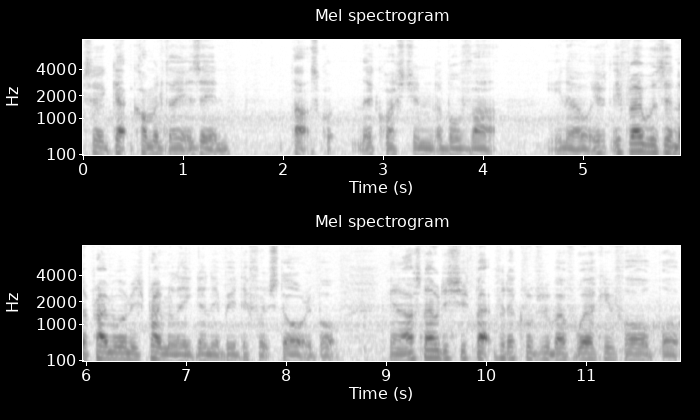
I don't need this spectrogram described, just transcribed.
to get commentators in, that's qu- the question above that. You know, if if they was in the Premier Women's Premier League, then it'd be a different story. But you know, that's no disrespect for the clubs we're both working for, but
